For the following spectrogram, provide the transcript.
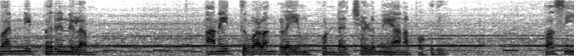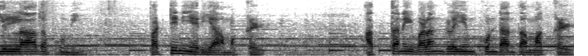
வன்னி பெருநிலம் அனைத்து வளங்களையும் கொண்ட செழுமையான பகுதி. பசியில்லாத பூமி பட்டினி அறியா மக்கள். அத்தனை வளங்களையும் கொண்ட அந்த மக்கள்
